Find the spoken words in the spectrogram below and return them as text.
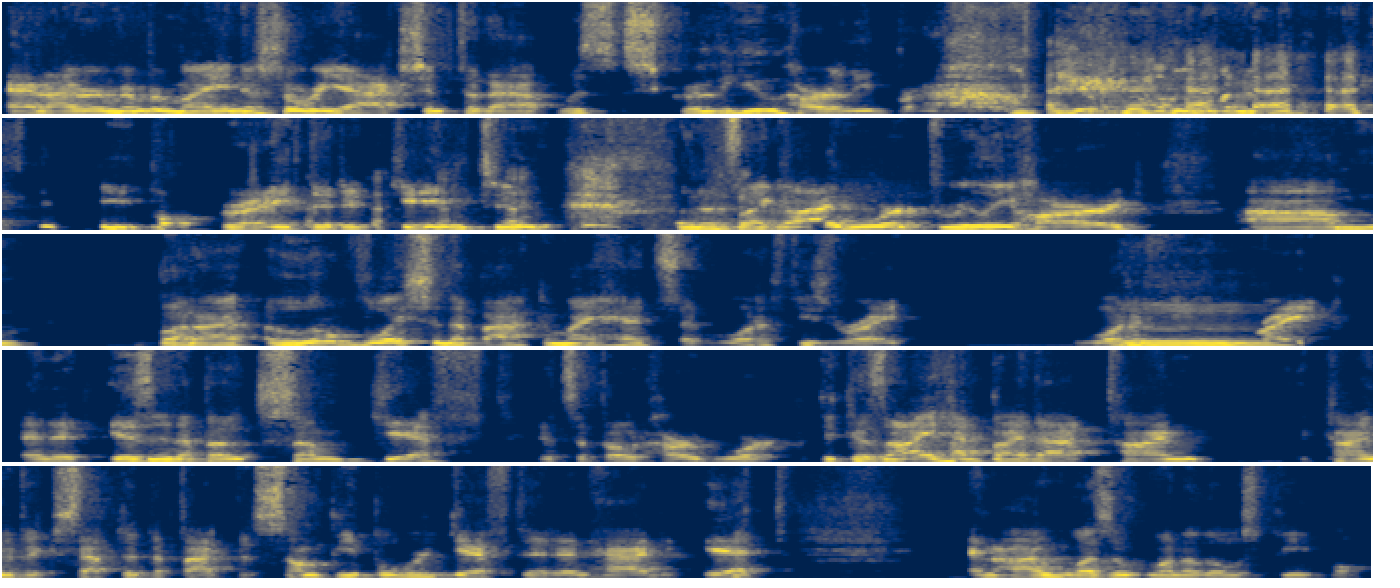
and I remember my initial reaction to that was, screw you, Harley Brown. You're probably one of the people, right, that it came to. And it's like, I worked really hard. Um, but I, a little voice in the back of my head said, what if he's right? What if mm. he's hmm. right? And it isn't about some gift, it's about hard work. Because I had by that time kind of accepted the fact that some people were gifted and had it, and I wasn't one of those people.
